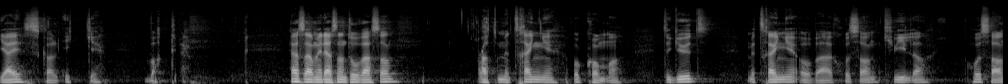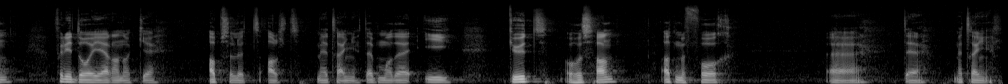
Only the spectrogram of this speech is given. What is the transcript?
Jeg skal ikke vakle. Her ser vi disse to versene at vi trenger å komme til Gud. Vi trenger å være hos Han, hvile hos Han, fordi da gjør Han noe absolutt alt vi trenger. Det er på en måte i Gud og hos Han at vi får eh, det vi trenger.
